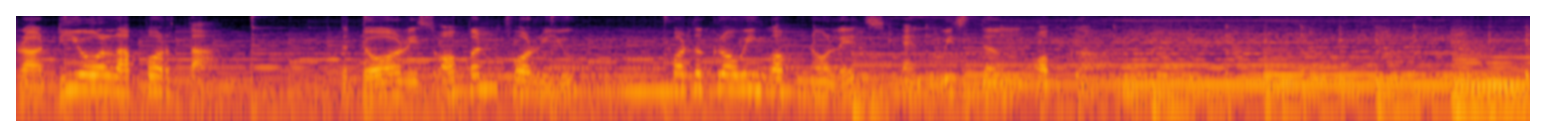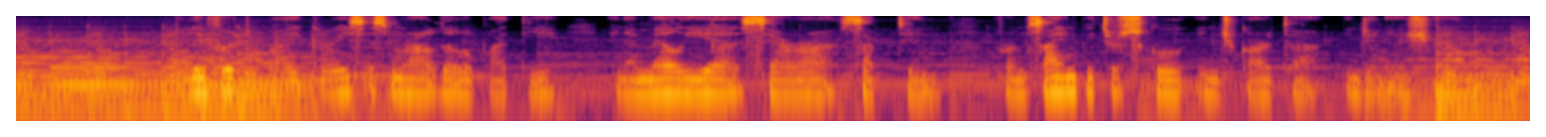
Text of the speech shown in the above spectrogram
Radio Laporta. The door is open for you for the growing of knowledge and wisdom of God. Delivered by Grace Esmeralda Loupatty and Amelia Sara Septin from St. Peter's School in Jakarta, Indonesia.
